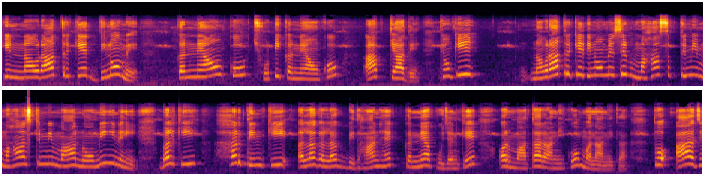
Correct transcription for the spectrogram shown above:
कि नवरात्र के दिनों में कन्याओं को, छोटी कन्याओं को आप क्या दें? क्योंकि नवरात्र के दिनों में सिर्फ़ महासप्तमी, महाअष्टमी, महानवमी ही नहीं, बल्कि हर दिन की अलग अलग विधान है कन्या पूजन के और माता रानी को मनाने का। तो आज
